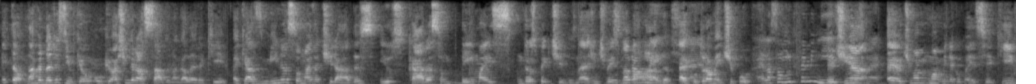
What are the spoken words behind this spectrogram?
Então, na verdade, assim, o que, eu, o que eu acho engraçado na galera aqui é que as minas são mais atiradas e os caras são bem mais introspectivos, né? A gente vê isso na balada. É, né? culturalmente. Tipo, Elas são muito feministas, eu tinha. né? É, eu tinha uma, uma mina que eu conheci aqui,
